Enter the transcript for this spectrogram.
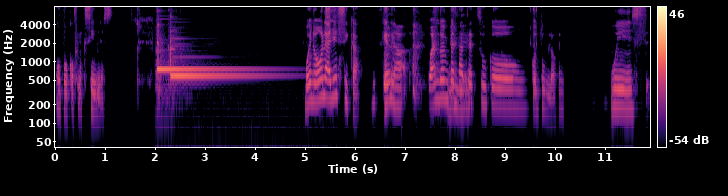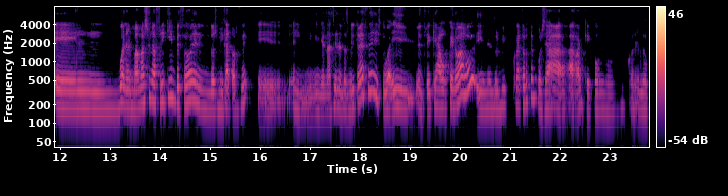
o poco flexibles. Bueno, hola Jessica. hola. ¿Cuándo empezaste tú con, con tu blog? Pues, el, bueno, el Mamá es una friki empezó en 2014. El, el, mi niño nació en el 2013, estuve ahí entre qué hago, qué no hago, y en el 2014 pues ya arranqué con, con el blog.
